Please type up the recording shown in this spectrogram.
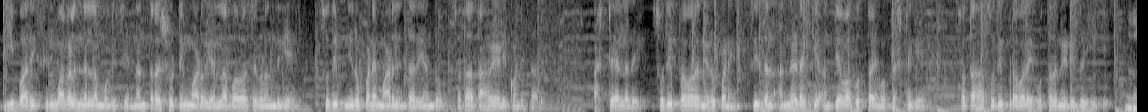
ಈ ಬಾರಿ ಸಿನಿಮಾಗಳನ್ನೆಲ್ಲ ಮುಗಿಸಿ ನಂತರ ಶೂಟಿಂಗ್ ಮಾಡುವ ಎಲ್ಲ ಭರವಸೆಗಳೊಂದಿಗೆ ಸುದೀಪ್ ನಿರೂಪಣೆ ಮಾಡಲಿದ್ದಾರೆ ಎಂದು ಸ್ವತಃ ತಾವೇ ಹೇಳಿಕೊಂಡಿದ್ದಾರೆ. ಅಷ್ಟೇ ಅಲ್ಲದೆ ಸುದೀಪ್ ರವರ ನಿರೂಪಣೆ ಸೀಸನ್ ಹನ್ನೆರಡಕ್ಕೆ ಅಂತ್ಯವಾಗುತ್ತಾ ಎಂಬ ಪ್ರಶ್ನೆಗೆ ಸ್ವತಃ ಸುದೀಪ್ ರವರೇ ಉತ್ತರ ನೀಡಿದ್ದು ಹೀಗೆ. ಸರ್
